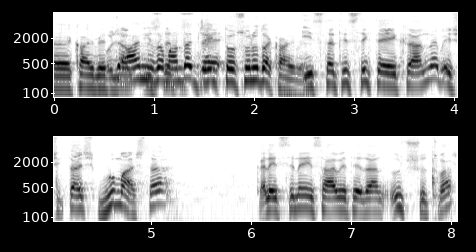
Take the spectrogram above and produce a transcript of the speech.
e, kaybetti. Hocam, Aynı zamanda Cenk Tosun'u da kaybetti. İstatistik de ekranda Beşiktaş bu maçta kalesine isabet eden 3 şut var.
